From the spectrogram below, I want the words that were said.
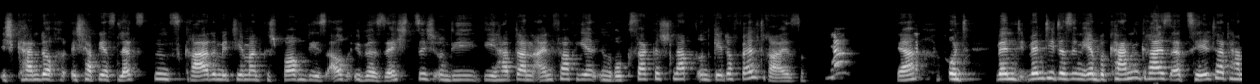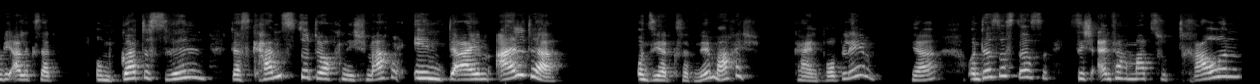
ich kann doch, ich habe jetzt letztens gerade mit jemand gesprochen, die ist auch über 60 und die, die hat dann einfach hier einen Rucksack geschnappt und geht auf Weltreise. Ja. Ja. Und wenn, wenn die das in ihrem Bekanntenkreis erzählt hat, haben die alle gesagt, um Gottes Willen, das kannst du doch nicht machen in deinem Alter. Und sie hat gesagt, nee, mache ich. Kein Problem. Ja. Und das ist das, sich einfach mal zu trauen,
